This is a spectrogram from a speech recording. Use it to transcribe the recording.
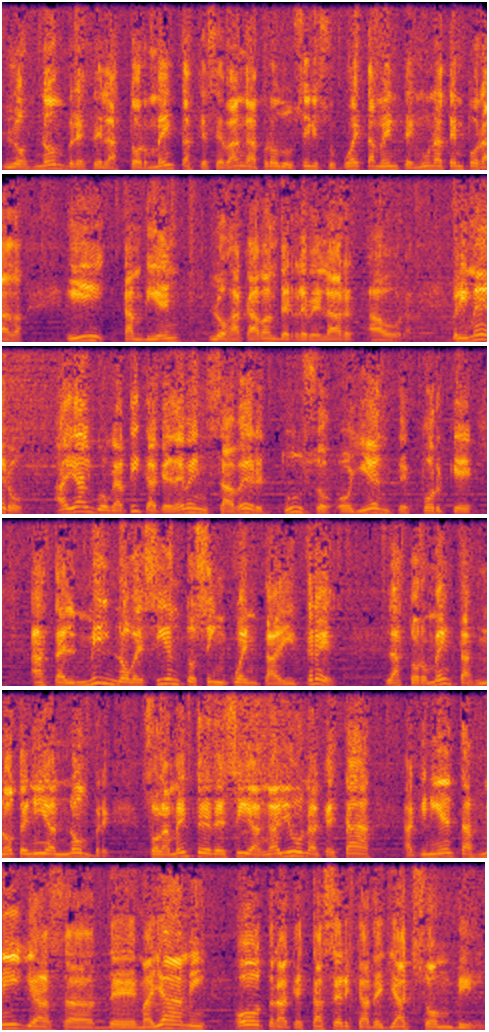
los nombres de las tormentas que se van a producir supuestamente en una temporada y también los acaban de revelar ahora. Primero, hay algo, Gatica, que deben saber tus oyentes, porque hasta el 1953 las tormentas no tenían nombre, solamente decían, hay una que está a 500 millas ah, de Miami, otra que está cerca de Jacksonville.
